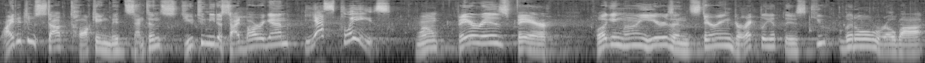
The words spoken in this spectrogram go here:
Why did you stop talking mid sentence? Do you two need a sidebar again? Yes, please. Well, fair is fair. Plugging my ears and staring directly at this cute little robot.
